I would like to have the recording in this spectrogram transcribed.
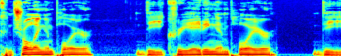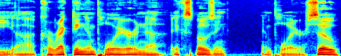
controlling employer, the creating employer, the uh, correcting employer, and the exposing employer. So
